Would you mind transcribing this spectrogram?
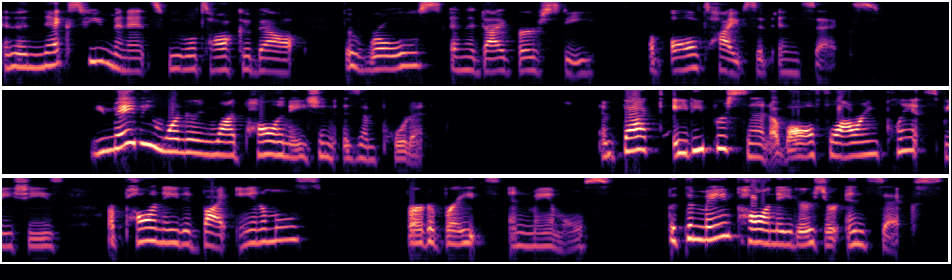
In the next few minutes, we will talk about the roles and the diversity of all types of insects. You may be wondering why pollination is important. In fact, 80% of all flowering plant species are pollinated by animals, vertebrates, and mammals. But the main pollinators are insects.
